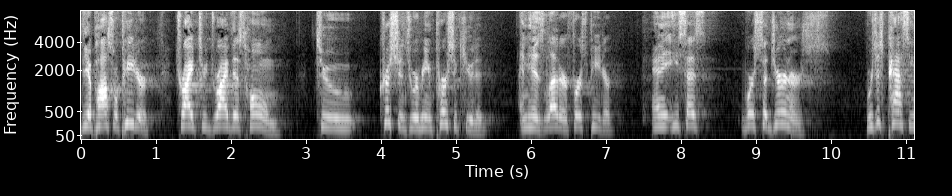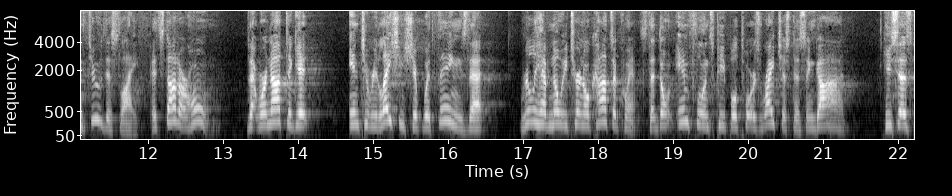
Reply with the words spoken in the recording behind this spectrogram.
The Apostle Peter tried to drive this home to Christians who were being persecuted in his letter, 1 Peter. And he says, We're sojourners. We're just passing through this life. It's not our home. That we're not to get into relationship with things that really have no eternal consequence, that don't influence people towards righteousness and God. He says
